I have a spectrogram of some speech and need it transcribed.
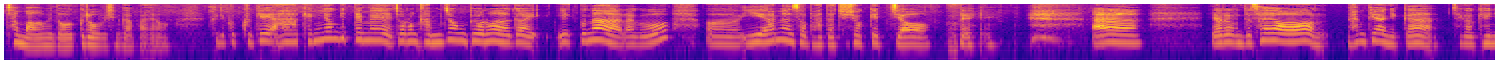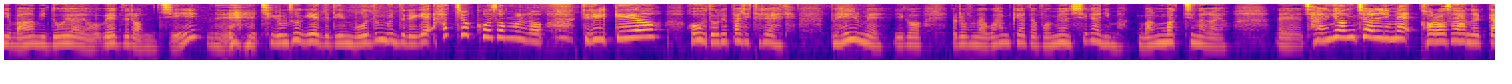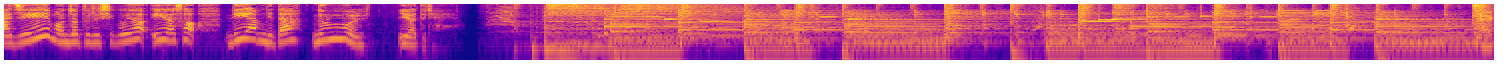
참 마음이 너그러우신가 봐요. 그리고 그게, 아, 갱년기 때문에 저런 감정 변화가 있구나라고, 어, 이해하면서 받아주셨겠죠. 네. 아, 여러분들 사연 함께 하니까 제가 괜히 마음이 놓여요. 왜 그런지. 네. 지금 소개해드린 모든 분들에게 핫초코 선물로 드릴게요. 어, 노래 빨리 들어야 돼. 매일매일 이거 여러분하고 함께 하다 보면 시간이 막, 막막 지나가요. 네. 장현철님의 걸어서 하늘까지 먼저 들으시고요. 이어서 리아입니다. 눈물 이어드려요.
